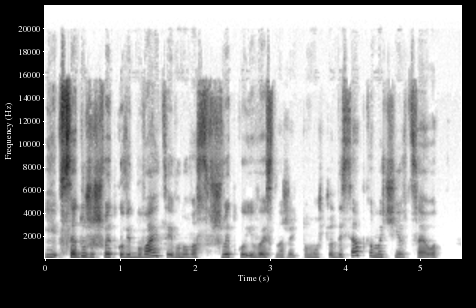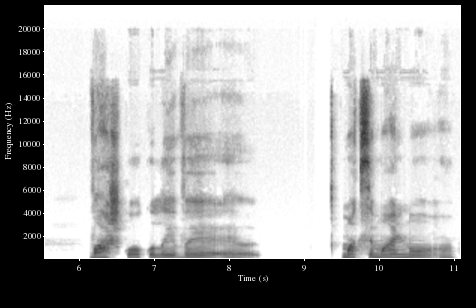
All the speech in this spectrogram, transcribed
і все дуже швидко відбувається, і воно вас швидко і виснажить. Тому що десятка мечів це от важко, коли ви е, максимально е,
